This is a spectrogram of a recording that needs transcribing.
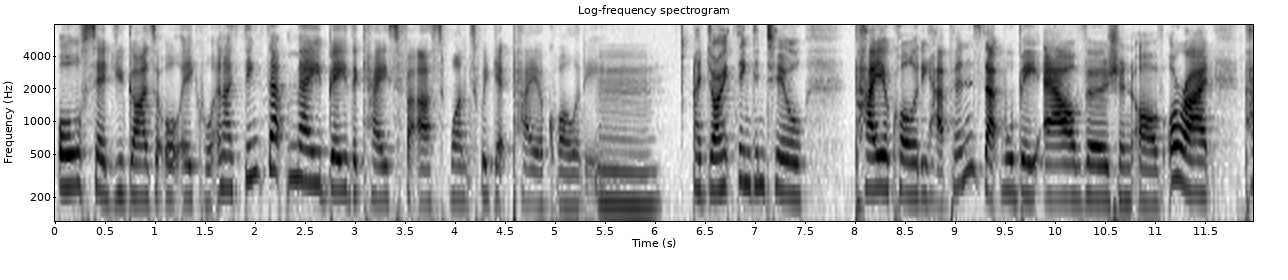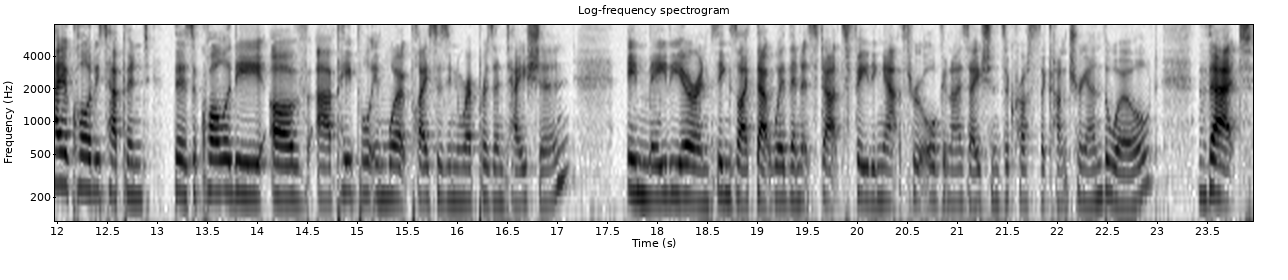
all said you guys are all equal. And I think that may be the case for us once we get pay equality. Mm. I don't think until pay equality happens, that will be our version of, all right, pay equality's happened. There's equality of uh, people in workplaces in representation in media and things like that, where then it starts feeding out through organizations across the country and the world, that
